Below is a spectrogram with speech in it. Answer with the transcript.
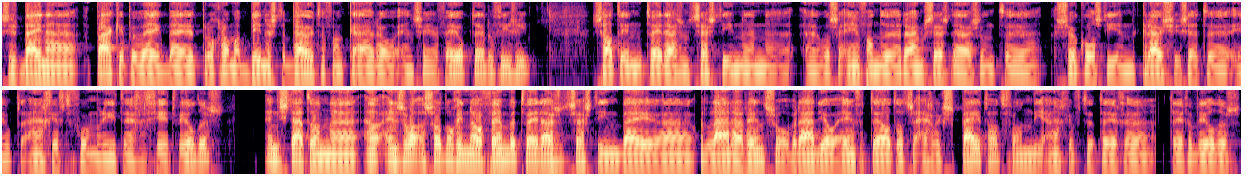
ze is bijna een paar keer per week bij het programma Binnenste Buiten van KRO en CRV op televisie. Ze had in 2016 een, eh, eh, was een van de ruim 6000 eh, sukkels die een kruisje zetten op de aangifteformulier tegen Geert Wilders. En die staat dan. en ze zat nog in november 2016 bij Lara Rensen op Radio 1 verteld dat ze eigenlijk spijt had van die aangifte tegen, tegen Wilders.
